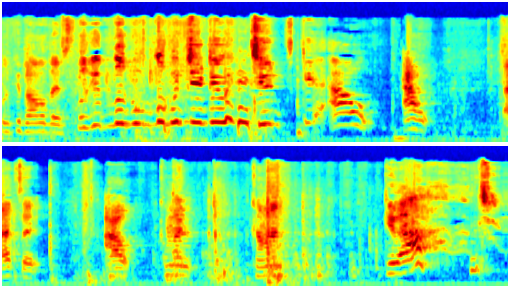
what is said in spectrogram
Look at all this. Look at look look what you're doing, dude. Get out. Out. That's it. Out. Come on. Come on. Get out.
